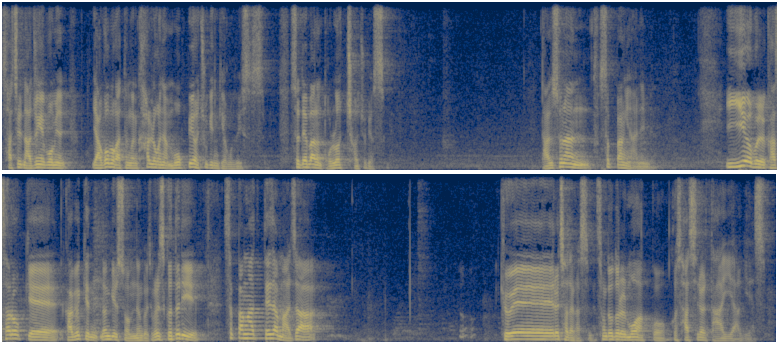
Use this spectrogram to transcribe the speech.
사실 나중에 보면 야고보 같은 건 칼로 그냥 목 베어 죽인 경우도 있었습니다. 스데반은 돌로 쳐 죽였습니다. 단순한 석방이 아닙니다. 이 위협을 가사롭게 가볍게 넘길 수 없는 거죠. 그래서 그들이 석방되자마자 교회를 찾아갔습니다. 성도들을 모았고 그 사실을 다 이야기했습니다.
